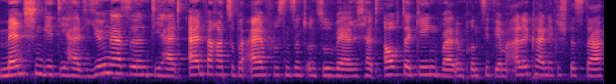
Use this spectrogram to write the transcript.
Menschen geht, die halt jünger sind, die halt einfacher zu beeinflussen sind und so wäre ich halt auch dagegen, weil im Prinzip wir haben alle kleine Geschwister.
